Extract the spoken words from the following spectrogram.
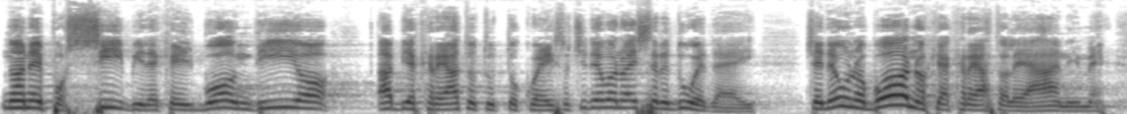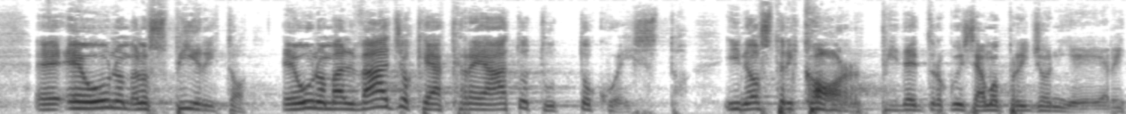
Non è possibile che il buon Dio abbia creato tutto questo. Ci devono essere due dei. Ce n'è uno buono che ha creato le anime eh, e uno, lo spirito è uno malvagio che ha creato tutto questo. I nostri corpi dentro cui siamo prigionieri,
